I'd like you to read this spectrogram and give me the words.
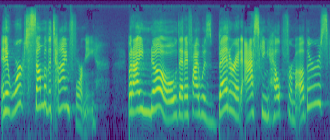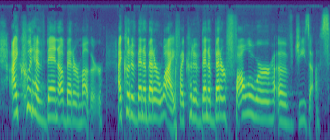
And it worked some of the time for me but I know that if I was better at asking help from others, I could have been a better mother. I could have been a better wife. I could have been a better follower of Jesus.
